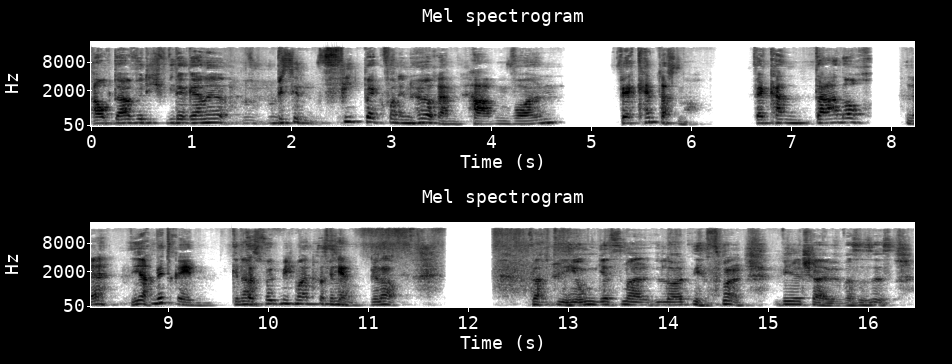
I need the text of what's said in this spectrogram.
Auch da würde ich wieder gerne ein bisschen Feedback von den Hörern haben wollen. Wer kennt das noch? Wer kann da noch Ne? ja, mitreden? Genau. Das würde mich mal interessieren. Genau. genau. Sagt die Jungen jetzt mal, Leuten jetzt mal Wählscheibe, was es ist.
